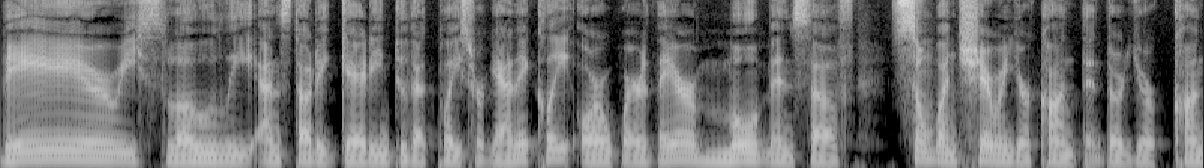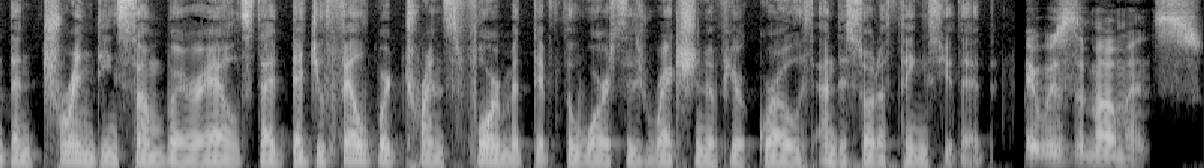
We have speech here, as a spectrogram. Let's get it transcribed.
very slowly and started getting to that place organically or were there moments of someone sharing your content or your content trending somewhere else that, that you felt were transformative towards the direction of your growth and the sort of things you did? It was the moments.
